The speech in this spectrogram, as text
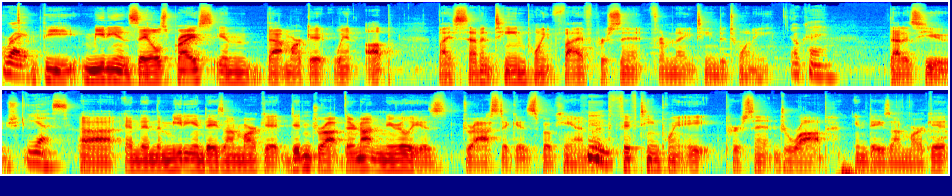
Right. The median sales price in that market went up by 17.5% from 19 to 20. Okay. That is huge. Yes. Uh, and then the median days on market didn't drop. They're not nearly as drastic as Spokane, Hmm. but 15.8% drop in days on market.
